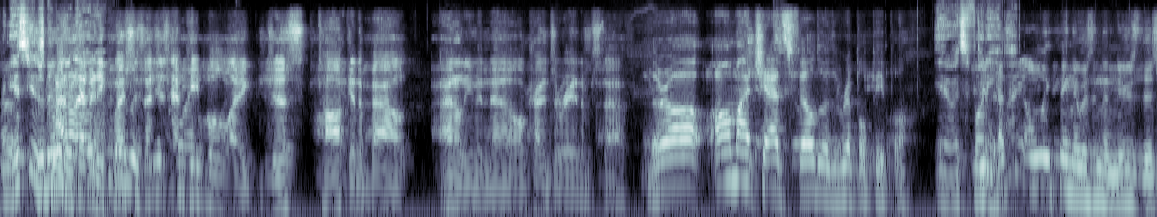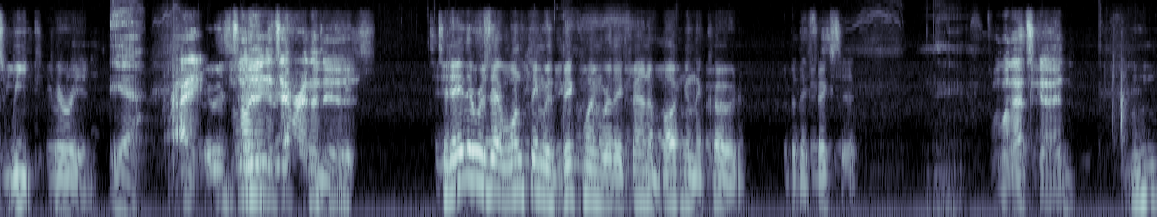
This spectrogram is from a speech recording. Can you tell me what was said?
it's just So cool I to don't have any questions. I just have people like just talking about I don't even know all kinds of random stuff. They're all all my chats filled with Ripple people. you know, it's funny. That's the only thing that was in the news this week. Period. yeah. Right. It was- It's the only thing that's ever in the news. Today there was that one thing with Bitcoin where they found a bug in the code, but they fixed it. Well, that's good. hmm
